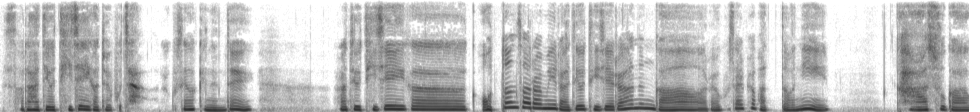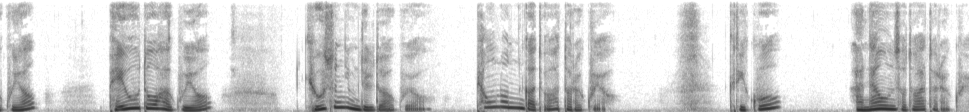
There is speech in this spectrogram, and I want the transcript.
그래서 라디오 DJ가 돼보자 라고 생각했는데 라디오 DJ가 어떤 사람이 라디오 DJ를 하는가라고 살펴봤더니 가수가 하고요. 배우도 하고요. 교수님들도 하고요. 평론가도 하더라고요. 그리고 아나운서도 하더라고요.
